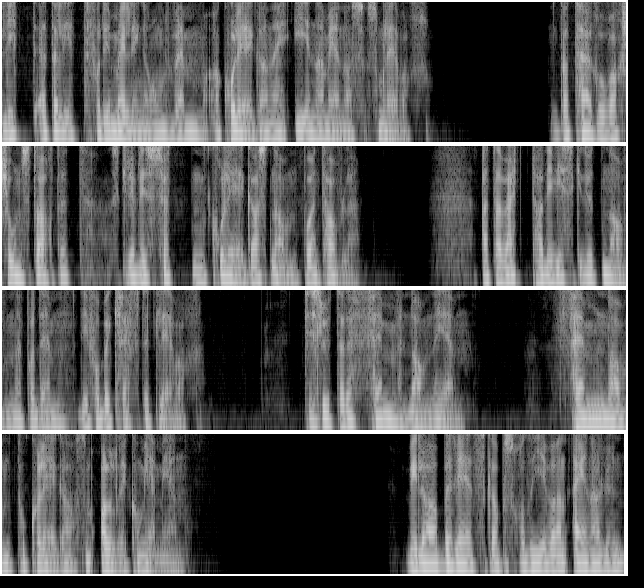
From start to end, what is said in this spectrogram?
Litt etter litt får de meldinger om hvem av kollegaene i Inamenas som lever. Da terroraksjonen startet, skrev de 17 kollegas navn på en tavle. Etter hvert har de visket ut navnet på dem de får bekreftet lever. Til slutt er det fem navn igjen. Fem navn på kollegaer som aldri kom hjem igjen. Vi lar beredskapsrådgiveren Einar Lund,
